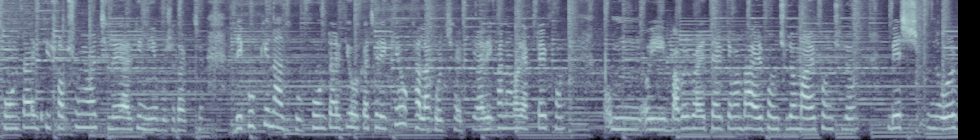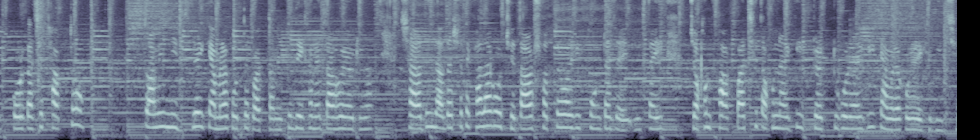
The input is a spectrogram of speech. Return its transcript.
ফোনটা আর কি সবসময় আমার ছেলে আর কি নিয়ে বসে থাকছে। দেখুক কি না দেখুক ফোনটা আর কি ওর কাছে রেখে ও খেলা করছে আর কি। আর এখানে আমার একটাই ফোন ওই বাবার বাড়িতে আর কি আমার ভাইয়ের ফোন ছিল, মায়ের ফোন ছিল। বেশ ওর ওর কাছে থাকতো। তো আমি নিজেরাই ক্যামেরা করতে পারতাম, কিন্তু এখানে তা হয়ে ওঠে না। সারাদিন দাদার সাথে খেলা করছে তার সত্ত্বেও আর কি ফোনটা চাই তাই যখন ফাঁক পাচ্ছি তখন আর কি একটু একটু করে আর কি ক্যামেরা করে রেখে দিচ্ছি।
